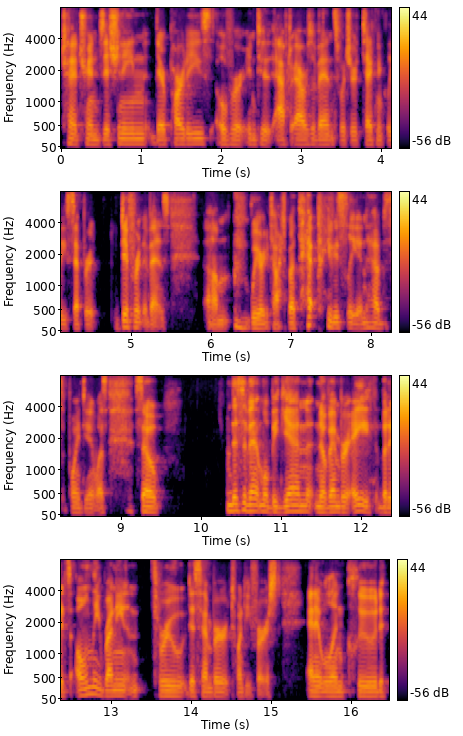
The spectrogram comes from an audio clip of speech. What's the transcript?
kind of transitioning their parties over into after hours events which are technically separate different events um, we already talked about that previously and how disappointing it was so this event will begin November 8th, but it's only running through December 21st. And it will include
